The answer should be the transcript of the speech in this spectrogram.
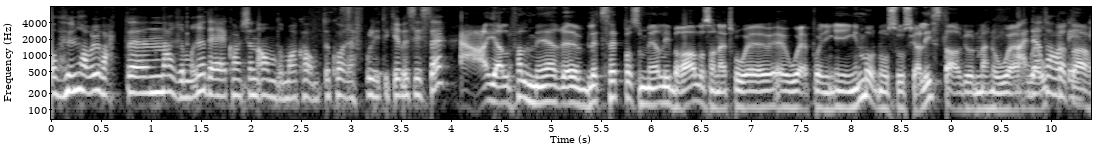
og hun har vel vært nærmere det kanskje enn andre markante KrF-politikere i det siste? Ja, iallfall blitt sett på som mer liberal og sånn. Jeg tror hun er på ingen måte noen sosialist men hun, Nei, hun er opptatt av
